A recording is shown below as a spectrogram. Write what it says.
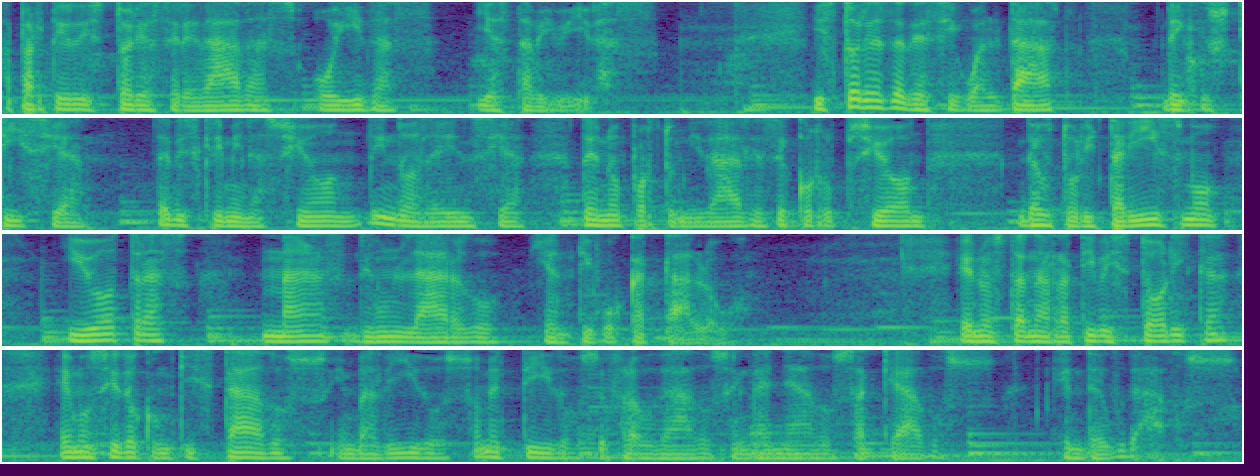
a partir de historias heredadas, oídas y hasta vividas. Historias de desigualdad, de injusticia, de discriminación, de indolencia, de inoportunidades, de corrupción, de autoritarismo y otras más de un largo y antiguo catálogo. En nuestra narrativa histórica hemos sido conquistados, invadidos, sometidos, defraudados, engañados, saqueados, endeudados.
